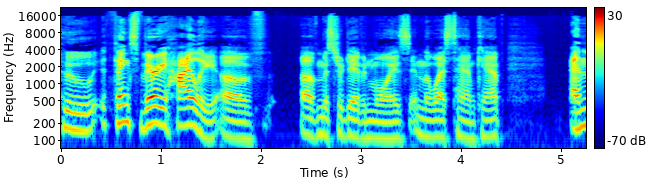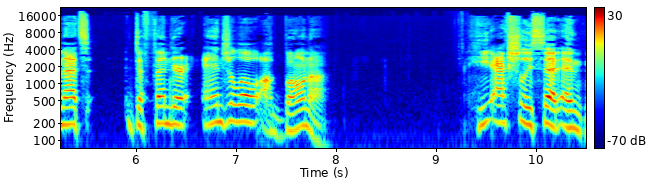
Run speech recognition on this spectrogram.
who thinks very highly of of Mr. David Moyes in the West Ham camp, and that's defender Angelo Ogbonna. He actually said, and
